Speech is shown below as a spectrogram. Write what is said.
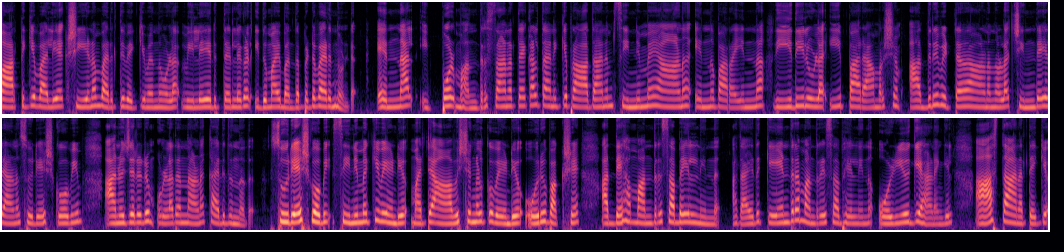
പാർട്ടിക്ക് വലിയ ക്ഷീണം വരുത്തി വെക്കുമെന്നുള്ള വിലയിരുത്തലുകൾ ഇതുമായി ബന്ധപ്പെട്ട് വരുന്നുണ്ട്. എന്നാൽ ഇപ്പോൾ മന്ത്രിസ്ഥാനത്തേക്കാൾ തനിക്ക് പ്രാധാന്യം സിനിമയാണ് എന്ന് പറയുന്ന രീതിയിലുള്ള ഈ പരാമർശം അതിരുവിട്ടതാണെന്നുള്ള ചിന്തയിലാണ് സുരേഷ് ഗോപിയും അനുചരരും ഉള്ളതെന്നാണ് കരുതുന്നത്. സുരേഷ് ഗോപി സിനിമയ്ക്ക് വേണ്ടിയോ മറ്റ് ആവശ്യങ്ങൾക്ക് വേണ്ടിയോ ഒരു പക്ഷേ അദ്ദേഹം മന്ത്രിസഭയിൽ നിന്ന് അതായത് കേന്ദ്ര മന്ത്രിസഭയിൽ നിന്ന് ഒഴിയുകയാണെങ്കിൽ ആ സ്ഥാനത്തേക്ക്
